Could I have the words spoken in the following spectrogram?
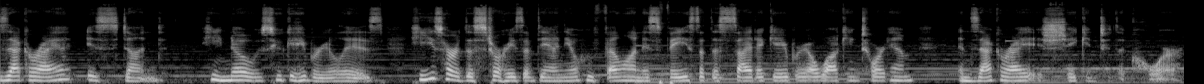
Zechariah is stunned. He knows who Gabriel is. He's heard the stories of Daniel who fell on his face at the sight of Gabriel walking toward him, and Zechariah is shaken to the core.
